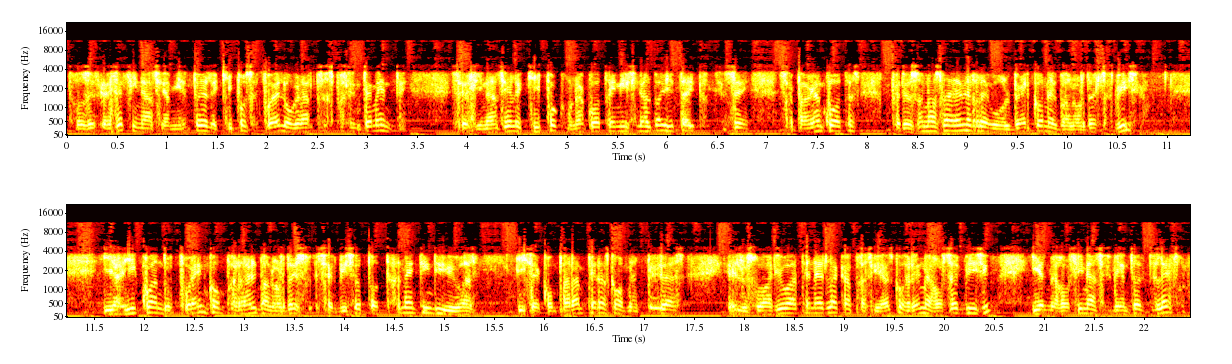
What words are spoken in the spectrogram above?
Entonces, ese financiamiento del equipo se puede lograr transparentemente. Se financia el equipo con una cuota inicial bajita y también se, se pagan cuotas, pero eso no se debe revolver con el valor del servicio. Y ahí cuando pueden comparar el valor del servicio totalmente individual y se comparan peras con peras, el usuario va a tener la capacidad de escoger el mejor servicio y el mejor financiamiento del teléfono.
